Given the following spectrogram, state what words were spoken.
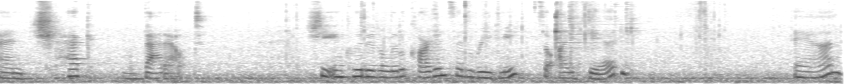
and check that out. She included a little card and said, read me, so I did. And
